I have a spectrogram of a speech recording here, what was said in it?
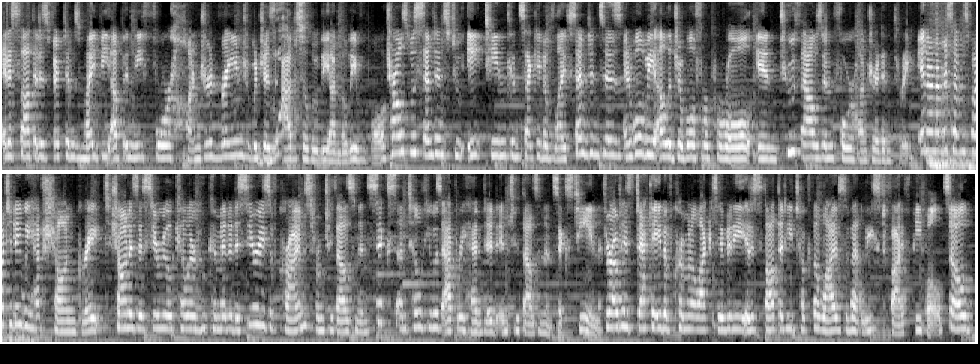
It is thought that his victims might be up in the 400 range, which is what? absolutely unbelievable. Charles was sentenced to 18 consecutive life sentences and will be eligible for parole in 2403. In our number 7 spot today, we have Sean Grate. Sean is a serial killer who committed a series of crimes from 2006 until he was apprehended in 2016. Throughout his decade of criminal activity, it is thought that he took the lives of at least five people. So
